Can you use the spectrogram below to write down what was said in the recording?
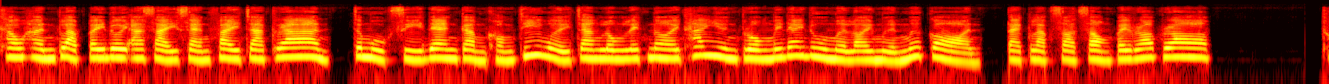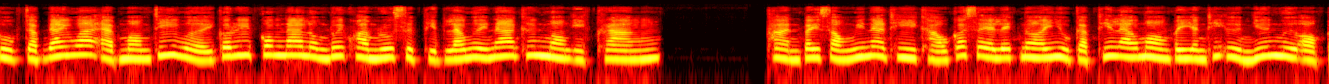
เขาหันกลับไปโดยอาศัยแสงไฟจากร้าน จมูกสีแดงก่ำของจี้เหวยจางลงเล็กน้อย ถ้ายืนตรงไม่ได้ดูเหมือลอยเหมือนเมื่อก่อน แต่กลับสอดส่องไปรอบๆ ถูกจับได้ว่าแอบมองจี้เหวยก็รีบก้มหน้าลงด้วยความรู้สึกผิดแล้วเงยหน้าขึ้นมองอีกครั้ง ผ่านไปสองวินาทีเขาก็เซเล็กน้อยอยู่กับที่แล้วมองไปยังที่อื่นยื่นมือออกไป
